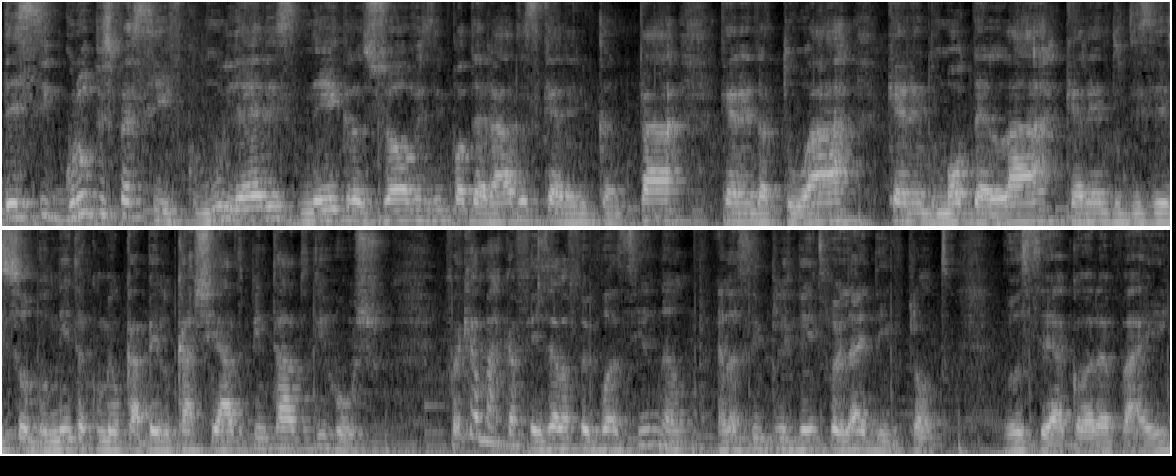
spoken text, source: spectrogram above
desse grupo específico, mulheres negras, jovens, empoderadas, querendo cantar, querendo atuar, querendo modelar, querendo dizer sou bonita com meu cabelo cacheado pintado de roxo. Foi que a marca fez, ela foi boazinha? Não. Ela simplesmente foi lá e disse, pronto, você agora vai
